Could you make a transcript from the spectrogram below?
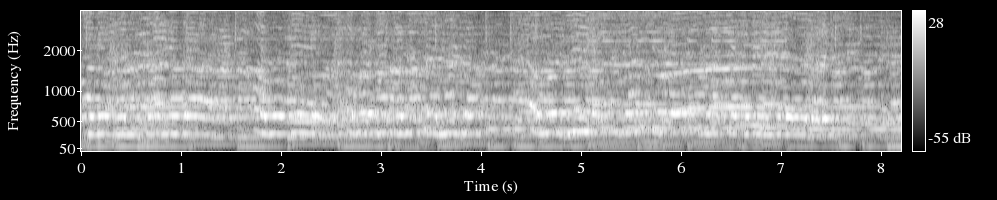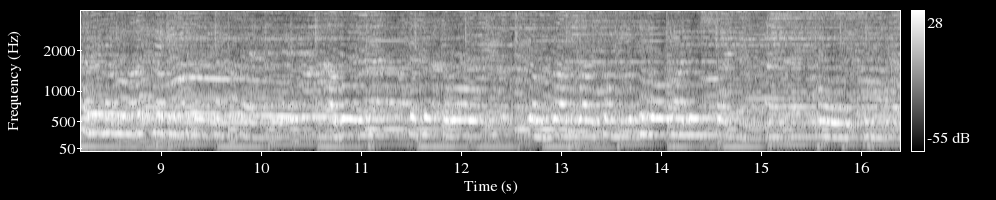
주님 감사합니다 아버지 아버지 감사합니다 아버지 열심히 주님 앞에 드리는 기도를 받으시 하나님 응답해 주시면 감사합니다 아버지 세세토록 영광과 정의 흘러가는 시간 오 주님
